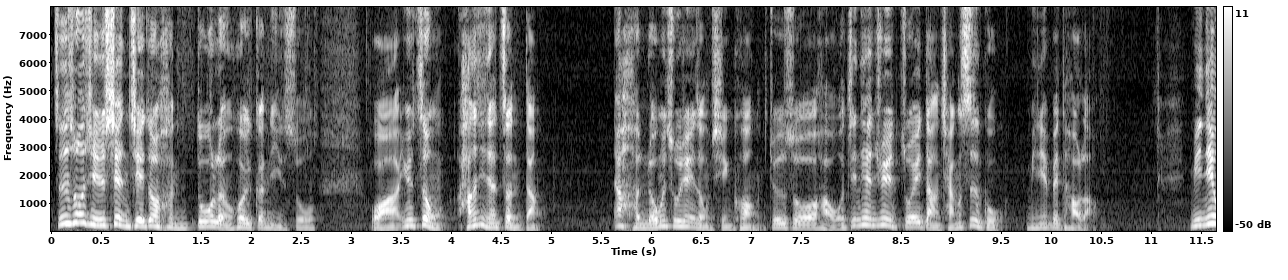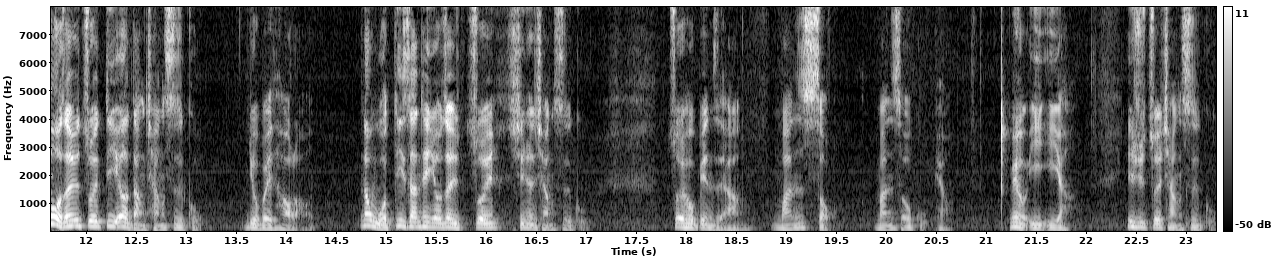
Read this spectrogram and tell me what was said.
只是说，其实现阶段很多人会跟你说，哇，因为这种行情的震荡，那很容易出现一种情况，就是说，好，我今天去追一档强势股，明天被套牢，明天我再去追第二档强势股，又被套牢，那我第三天又再去追新的强势股，最后变怎样？满手满手股票，没有意义啊！一去追强势股。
